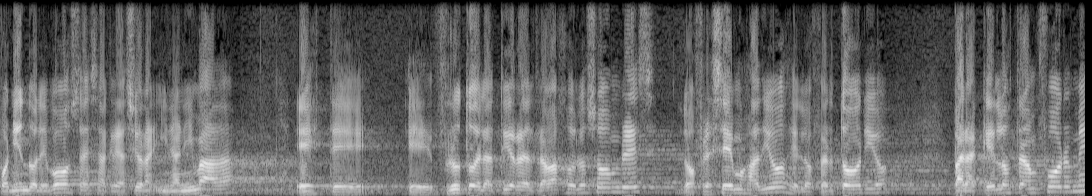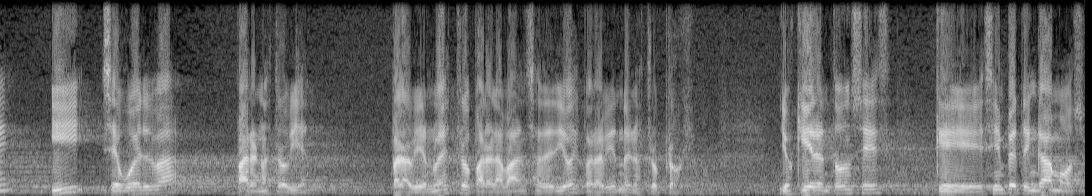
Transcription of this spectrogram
poniéndole voz a esa creación inanimada, este, eh, fruto de la tierra del trabajo de los hombres, lo ofrecemos a Dios, el ofertorio, para que Él los transforme y se vuelva para nuestro bien, para bien nuestro, para alabanza de Dios y para bien de nuestro prójimo. Dios quiere entonces que siempre tengamos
